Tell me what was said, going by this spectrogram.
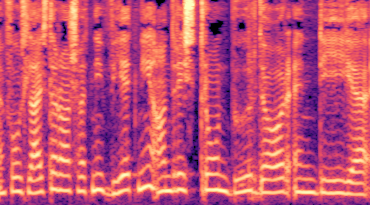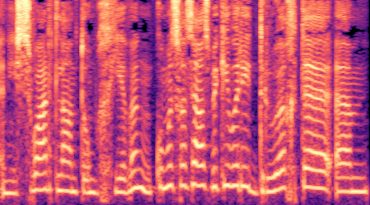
Nou vir ons luisteraars wat nie weet nie, Andri Stron boer daar in die uh, in die Swartland omgewing. Kom ons gesels 'n bietjie oor die droogte um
